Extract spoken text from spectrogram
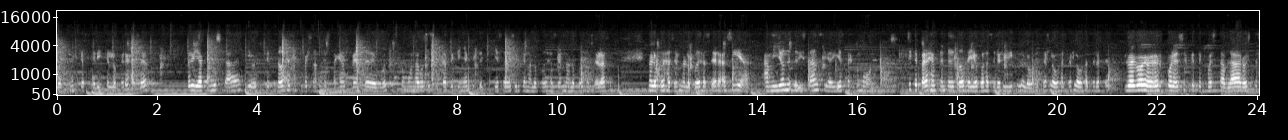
lo tienes que hacer y que lo quieres hacer, pero ya cuando estás y ves que todas esas personas están enfrente de vos, es como una vocecita pequeña que te empieza a decir que no lo puedes hacer, no lo puedes hacer, así, no lo puedes hacer, no lo puedes hacer, así a, a millones de distancia y estás como si te paras enfrente de todos ellos vas a hacer el ridículo, lo vas a hacer, lo vas a hacer, lo vas a hacer, hacer. Luego es por eso es que te cuesta hablar o estás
